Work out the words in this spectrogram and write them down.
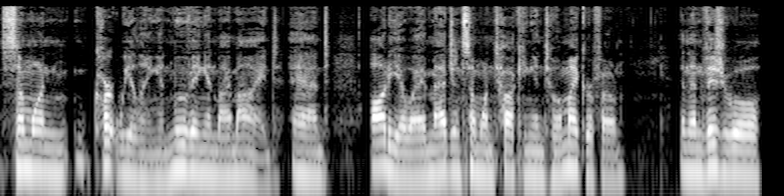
someone cartwheeling and moving in my mind and audio. I imagine someone talking into a microphone and then visual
